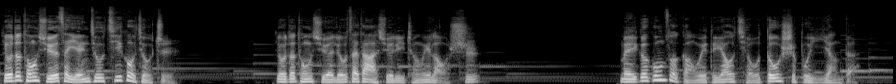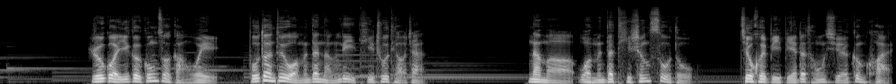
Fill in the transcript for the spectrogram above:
有的同学在研究机构就职，有的同学留在大学里成为老师。每个工作岗位的要求都是不一样的。如果一个工作岗位不断对我们的能力提出挑战，那么我们的提升速度就会比别的同学更快。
